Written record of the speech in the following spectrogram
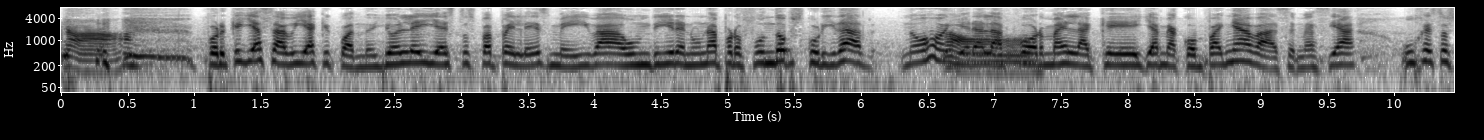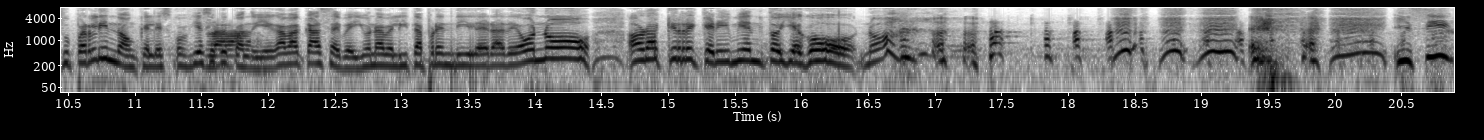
Porque ella sabía que cuando yo leía estos papeles me iba a hundir en una profunda obscuridad, ¿no? Y era la forma en la que ella me acompañaba, se me hacía un gesto súper lindo, aunque les confieso que cuando llegaba a casa y veía una velita prendida era de, oh no, ahora qué requerimiento llegó, ¿no? y sí,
